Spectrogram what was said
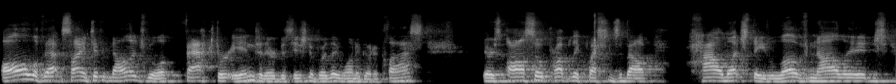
all of that scientific knowledge will factor into their decision of whether they want to go to class. There's also probably questions about how much they love knowledge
